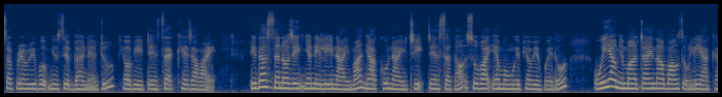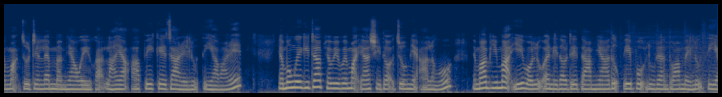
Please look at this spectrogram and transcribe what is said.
Supreme Reboot Music Band နဲ့အတူဖျော်ဖြေတင်ဆက်ခဲ့ကြပါတယ်။ဒေသစံတော်ချိန်ညနေ၄နာရီမှည9နာရီထိတင်ဆက်သောအဆိုပါရမုံငွေဖျော်ဖြေပွဲသို့အဝေးရောက်မြန်မာတိုင်းသားပေါင်းစုံ400ခန့်မှကြိုတင်လက်မှတ်များဝယ်ယူကလာရောက်အားပေးခဲ့ကြတယ်လို့သိရပါတယ်။ ရမုံငွေဂီတဖျော်ဖြေပွဲမှရရှိသောအကျိုးမြတ်အလုံးကိုမြန်မာပြည်မှရေးပေါ်လိုအပ်နေသောဒေတာများသို့ပေးပို့လူဒန်းသွားမယ်လို့သိရ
